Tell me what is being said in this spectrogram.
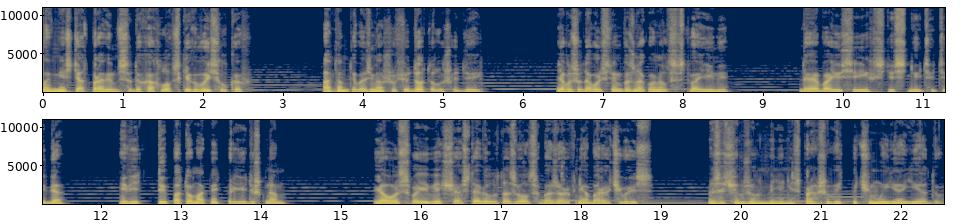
«Мы вместе отправимся до хохловских выселков, а там ты возьмешь у Федота лошадей. Я бы с удовольствием познакомился с твоими, да я боюсь и их стеснить, и тебя. И ведь ты потом опять приедешь к нам». «Я у вас свои вещи оставил», — отозвался Базаров, не оборачиваясь. «Зачем же он меня не спрашивает, почему я еду?»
